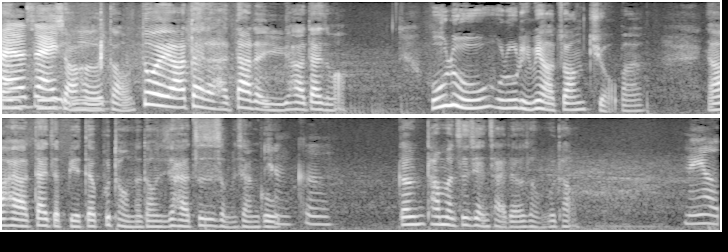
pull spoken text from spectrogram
三只小河童，对呀、啊，带了很大的鱼，还有带什么？葫芦，葫芦里面有装酒吗？然后还有带着别的不同的东西，还有这是什么香菇？香菇。跟他们之前采的有什么不同？没有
